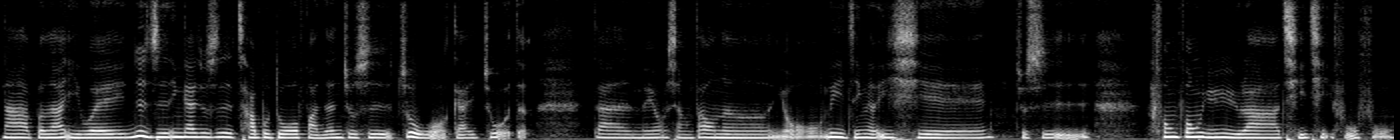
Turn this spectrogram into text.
那本来以为日子应该就是差不多，反正就是做我该做的，但没有想到呢，有历经了一些就是风风雨雨啦，起起伏伏。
